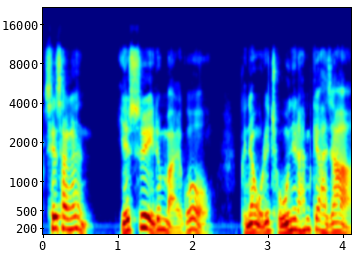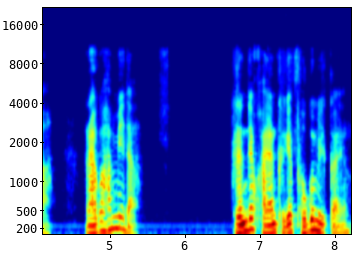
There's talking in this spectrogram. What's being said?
세상은 예수의 이름 말고 그냥 우리 좋은 일 함께 하자라고 합니다. 그런데 과연 그게 복음일까요?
